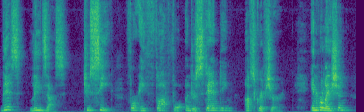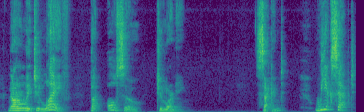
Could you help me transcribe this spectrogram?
This leads us to seek for a thoughtful understanding of Scripture in relation not only to life, but also to learning. Second, we accept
